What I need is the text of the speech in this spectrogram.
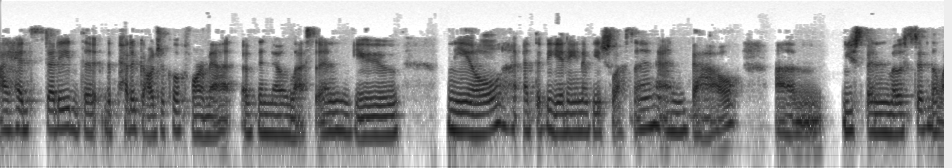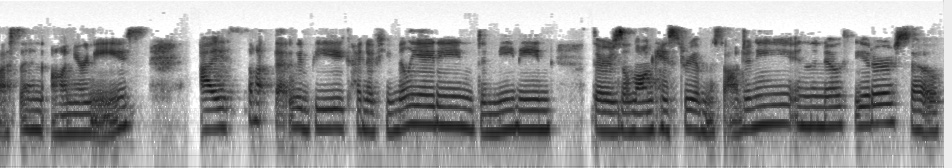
I had studied the, the pedagogical format of the no lesson. You kneel at the beginning of each lesson and bow. Um, you spend most of the lesson on your knees. I thought that would be kind of humiliating, demeaning. There's a long history of misogyny in the no theater. So,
